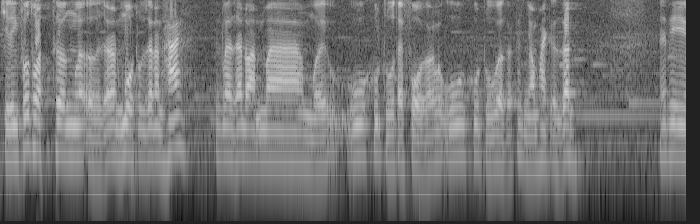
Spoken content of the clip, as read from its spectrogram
chỉ định phẫu thuật thường là ở giai đoạn 1 hoặc giai đoạn 2 tức là giai đoạn mà mới u khu trú tại phổi hoặc là u khu trú ở các cái nhóm hạch ở gần. Thế thì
